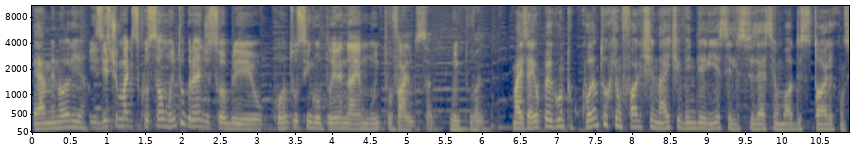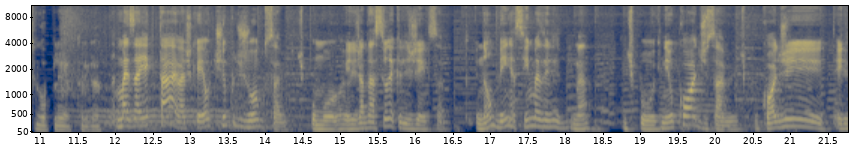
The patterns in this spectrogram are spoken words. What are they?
É a minoria. existe uma discussão muito grande sobre o quanto o single player ainda é muito válido, sabe? Muito válido. Mas aí eu pergunto quanto que um Fortnite venderia se eles fizessem um modo história com single player, tá ligado? Mas aí é que tá, eu acho que é o tipo de jogo, sabe? Tipo, ele já nasceu daquele jeito, sabe? Não bem assim, mas ele, né? Tipo, que nem o COD, sabe? Tipo, o COD, ele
